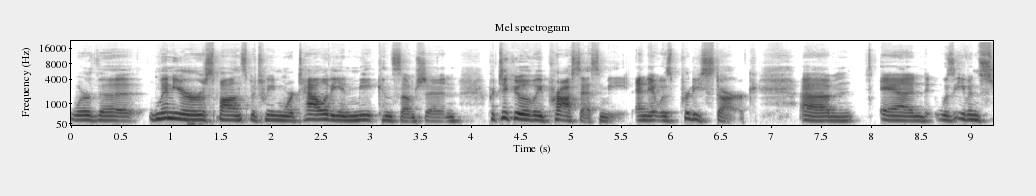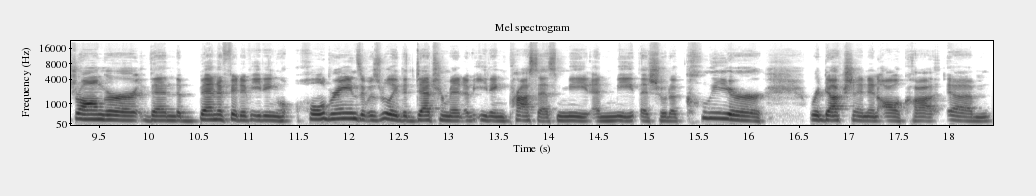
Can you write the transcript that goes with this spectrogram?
were the linear response between mortality and meat consumption, particularly processed meat, and it was pretty stark, um, and was even stronger than the benefit of eating whole grains. It was really the detriment of eating processed meat and meat that showed a clear reduction in all cause um,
